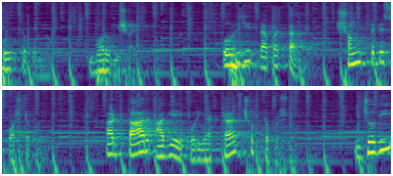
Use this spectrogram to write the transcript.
গুরুত্বপূর্ণ। বড় বিষয়। অভিজিৎ ব্যাপারটা সংক্ষেপে স্পষ্ট করি। আর তার আগে করি একটা ছোট্ট প্রশ্ন। যদি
